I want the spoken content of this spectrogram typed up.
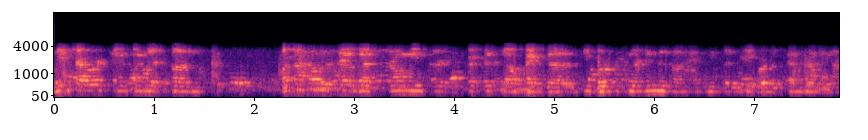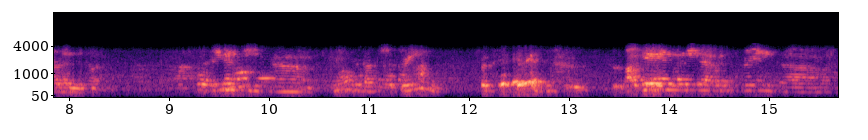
And thunderstorms. Pagkakaulit tayo that strong winds are expected to affect the seaboard of northern Luzon and eastern seaboard of central and northern Luzon. As you um, That's green. pag Manila with rains, uh,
